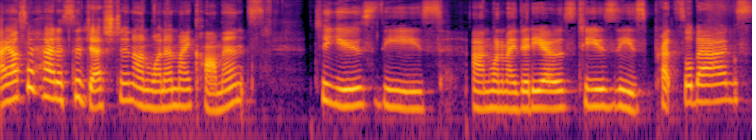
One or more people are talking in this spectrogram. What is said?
I also had a suggestion on one of my comments to use these, on one of my videos, to use these pretzel bags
